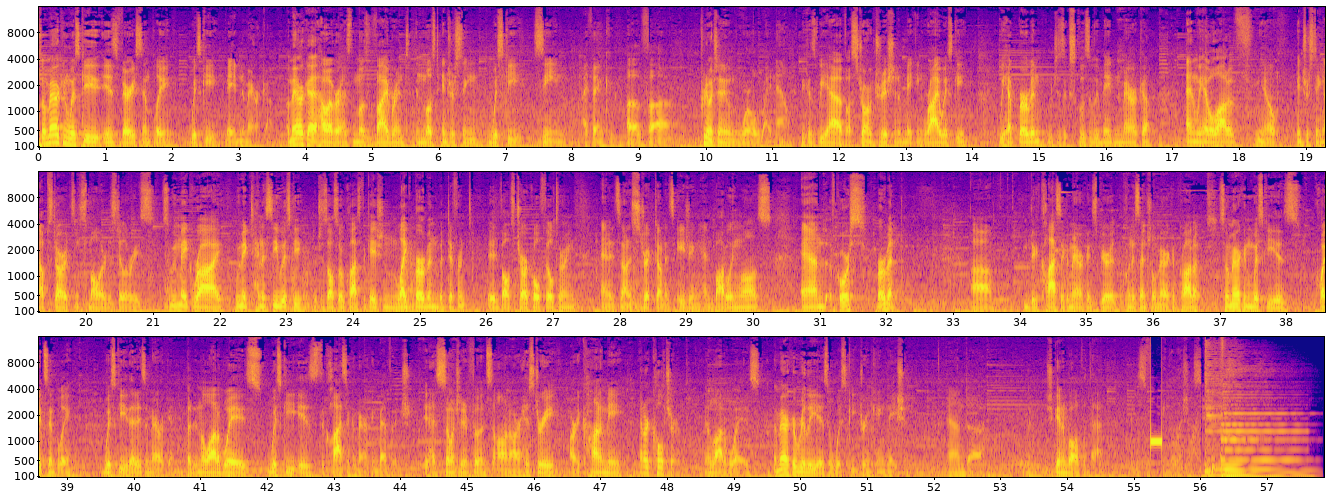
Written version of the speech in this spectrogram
So American whiskey is very simply whiskey made in America. America, however, has the most vibrant and most interesting whiskey scene, I think, of uh, pretty much anywhere in the world right now. Because we have a strong tradition of making rye whiskey. We have bourbon, which is exclusively made in America. And we have a lot of, you know, interesting upstarts and smaller distilleries. So we make rye, we make Tennessee whiskey, which is also a classification like bourbon but different. It involves charcoal filtering and it's not as strict on its aging and bottling laws. And of course, bourbon. Uh, the classic American spirit, quintessential American product. So American whiskey is quite simply whiskey that is American, but in a lot of ways, whiskey is the classic American beverage. It has so much influence on our history, our economy, and our culture in a lot of ways. America really is a whiskey drinking nation, and uh, you, you should get involved with that. It's delicious.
